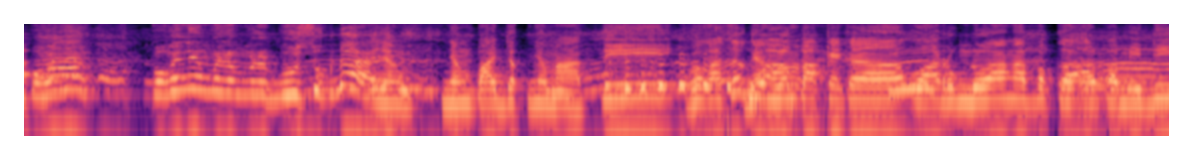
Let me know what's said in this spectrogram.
Pokoknya pokoknya yang bener-bener busuk dah yang yang pajaknya mati. Gua kata gua yang lu pakai ke warung doang apa ke Alfamidi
